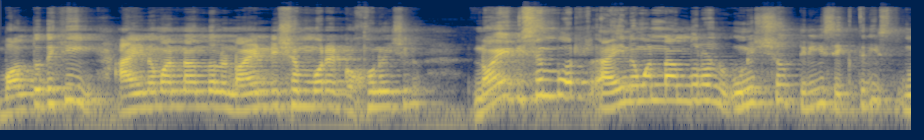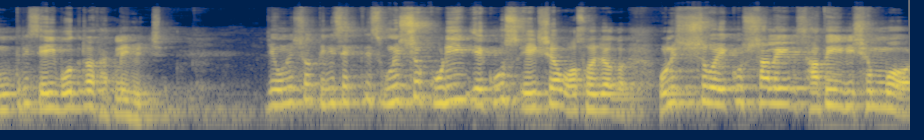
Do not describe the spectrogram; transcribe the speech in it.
বলতো দেখি, আইন অমান্য আন্দোলন নয় ডিসেম্বরের কখন হয়েছিল? নয় ডিসেম্বর আইন অমান্য আন্দোলন উনিশশো তিরিশ, একত্রিশ, উনত্রিশ, এই বোধটা থাকলেই হচ্ছে। যে উনিশশো তিরিশ, একত্রিশ, উনিশশো কুড়ি, একুশ এইসব অসহযোগ, উনিশশো একুশ সালের সাতই ডিসেম্বর।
